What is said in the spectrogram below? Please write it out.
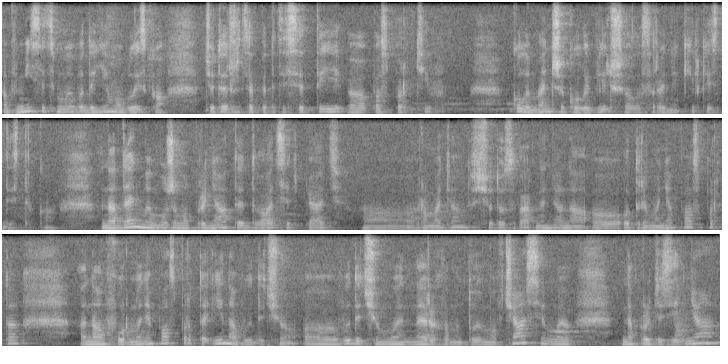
В місяць ми видаємо близько 450 е, паспортів. Коли менше, коли більше, але середня кількість десь така. На день ми можемо прийняти 25 е, громадян щодо звернення на е, отримання паспорта, на оформлення паспорта і на видачу. Е, Видачу ми не регламентуємо в часі. Ми на протязі дня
